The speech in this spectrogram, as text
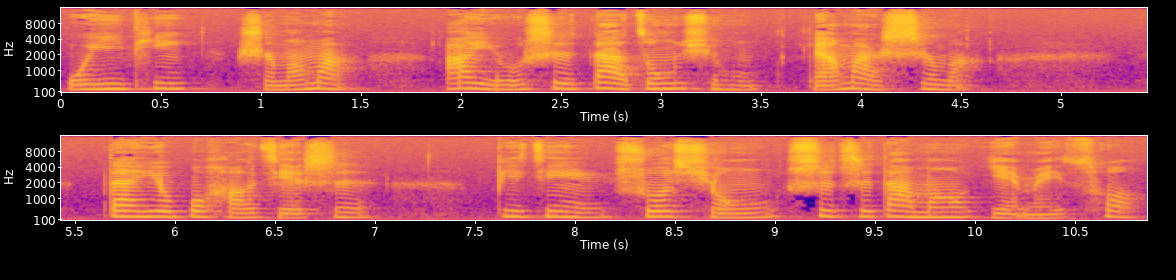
我一听，什么嘛？阿尤是大棕熊，两码事嘛。但又不好解释，毕竟说熊是只大猫也没错。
